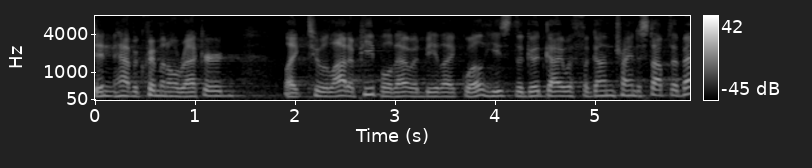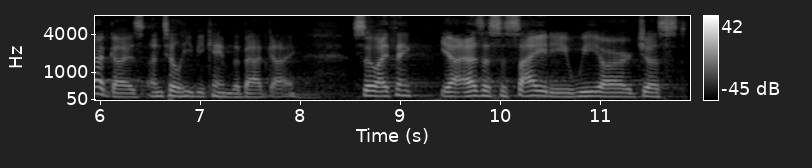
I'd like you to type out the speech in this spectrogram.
didn't have a criminal record. Like to a lot of people, that would be like, well, he's the good guy with the gun trying to stop the bad guys until he became the bad guy. So I think, yeah, as a society, we are just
